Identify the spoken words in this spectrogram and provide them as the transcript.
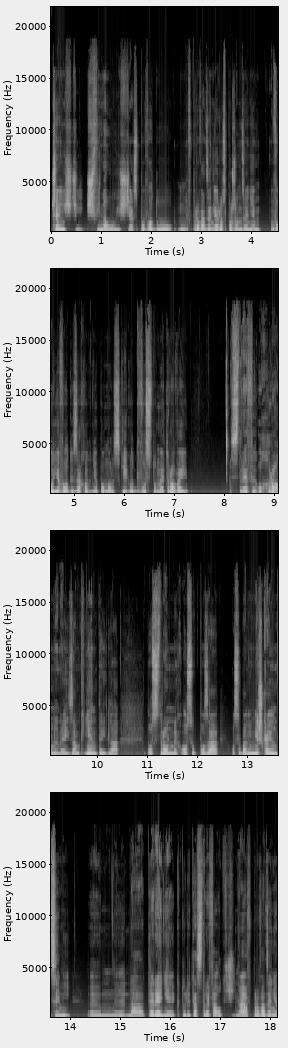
części Świnoujścia z powodu wprowadzenia rozporządzeniem wojewody zachodniopomorskiego 200-metrowej strefy ochronnej, zamkniętej dla postronnych osób poza osobami mieszkającymi na terenie, który ta strefa odcina, wprowadzenie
